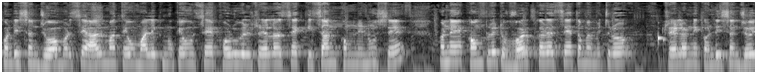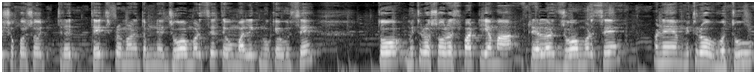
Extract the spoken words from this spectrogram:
કન્ડિશન જોવા મળશે. હાલમાં તેવું માલિકનું કહેવું છે ફોર વ્હીલ ટ્રેલર છે, કિસાન કંપનીનું છે અને કમ્પ્લીટ વર્ક કરે છે. તમે મિત્રો ટ્રેલરની કન્ડિશન જોઈ શકો છો. તે જ પ્રમાણે તમને જોવા મળશે તેવું માલિકનું કહેવું છે. તો મિત્રો, સોરસ પાટિયામાં ટ્રેલર જોવા મળશે. અને મિત્રો, વધુ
